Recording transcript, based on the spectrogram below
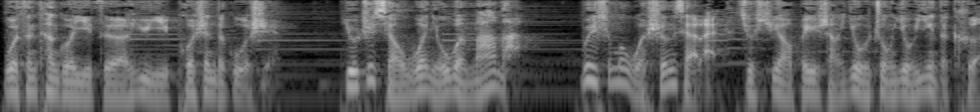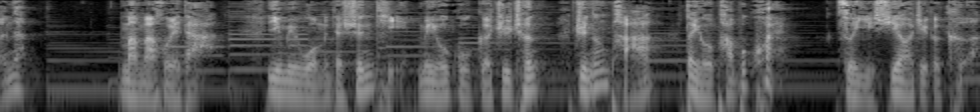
我曾看过一则寓意颇深的故事：有只小蜗牛问妈妈：“为什么我生下来就需要背上又重又硬的壳呢？”妈妈回答：“因为我们的身体没有骨骼支撑，只能爬，但又爬不快，所以需要这个壳。”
